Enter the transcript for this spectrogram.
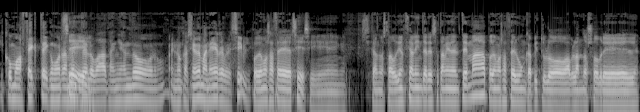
y cómo afecta y cómo realmente Sí. lo va dañando en ocasiones de manera irreversible. Podemos hacer, sí, sí, si a nuestra audiencia le interesa también el tema, podemos hacer un capítulo hablando sobre el,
